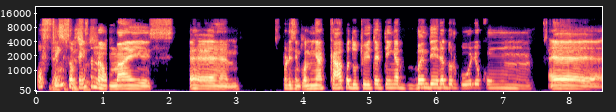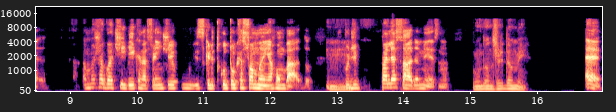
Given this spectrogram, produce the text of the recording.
Ofensa, ofensa não, mas é, por exemplo, a minha capa do Twitter tem a bandeira do orgulho com é, uma jaguatirica na frente escrito cutuca sua mãe arrombado. Tipo Uhum. de palhaçada mesmo. Don't Treat On Me. É,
